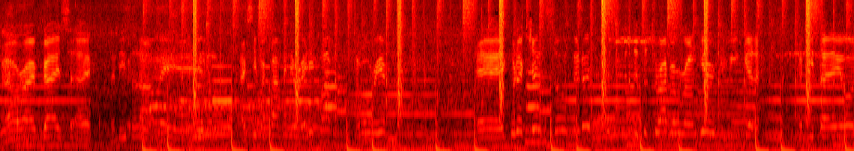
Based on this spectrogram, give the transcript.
Alright guys, uh, nandito na kami. I see my family already. Mom, come over here. Eh, correction. So, ganun. Just to travel around here. We get a nakita process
